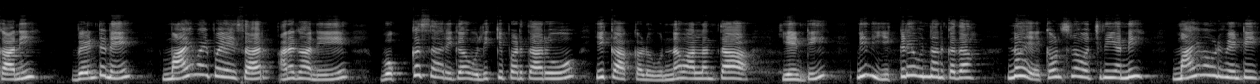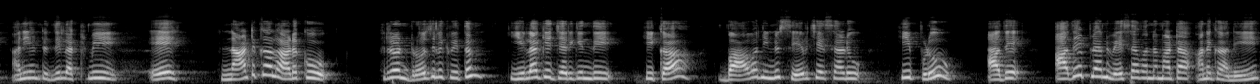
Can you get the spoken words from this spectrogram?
కానీ వెంటనే మాయమైపోయాయి సార్ అనగానే ఒక్కసారిగా ఉలిక్కి పడతారు. ఇక అక్కడ ఉన్న వాళ్ళంతా ఏంటి? నేను ఇక్కడే ఉన్నాను కదా. నా అకౌంట్స్లో వచ్చినాయన్నీ మాయమవడం ఏంటి? అని అంటుంది లక్ష్మి. ఏ నాటకాలు ఆడకు. రెండు రోజుల క్రితం ఇలాగే జరిగింది. ఇక బావ నిన్ను సేవ్ చేశాడు. ఇప్పుడు అదే అదే ప్లాన్ వేశావన్నమాట అనగానే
